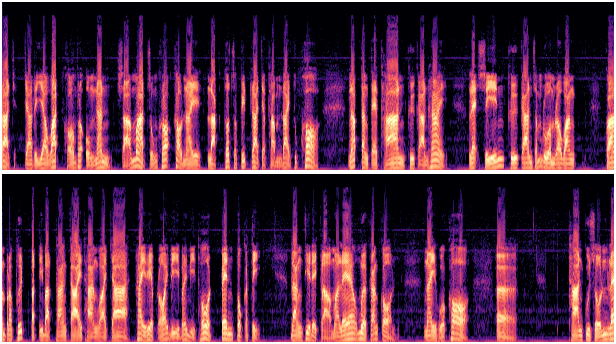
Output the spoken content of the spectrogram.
ราชจริยวัตรของพระองค์นั้นสามารถสงเคราะห์เข้าในหลักทศพิธราชธรรมได้ทุกข้อ นับตั้งแต่ทานคือการให้ และศีลคือการสำรวมระวัง ความประพฤติปฏิบัติทางกายทางวาจา ให้เรียบร้อยดีไม่มีโทษเป็นปกติ ดังที่ได้กล่าวมาแล้วเมื่อครั้งก่อน ในหัวข้อออทานกุศลและ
